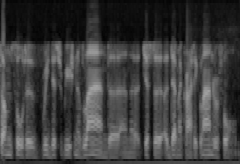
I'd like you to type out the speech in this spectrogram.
some sort of redistribution of land uh, and uh, just a, a, democratic land reform.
